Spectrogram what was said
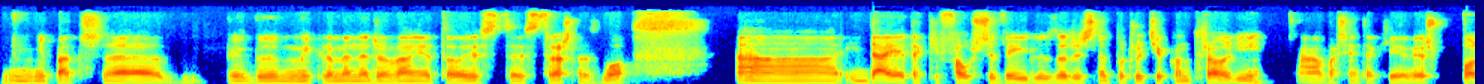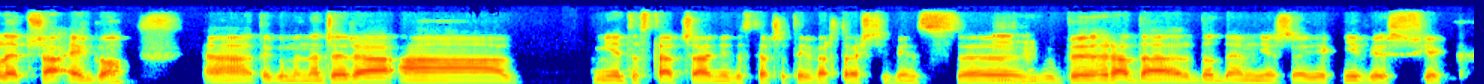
nie patrzę, jakby mikromanagerowanie to jest, to jest straszne zło i daje takie fałszywe, iluzoryczne poczucie kontroli, a właśnie takie, wiesz, polepsza ego tego menadżera, a nie dostarcza, nie dostarcza tej wartości, więc e, mhm. jakby rada ode mnie, że jak nie wiesz, jak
